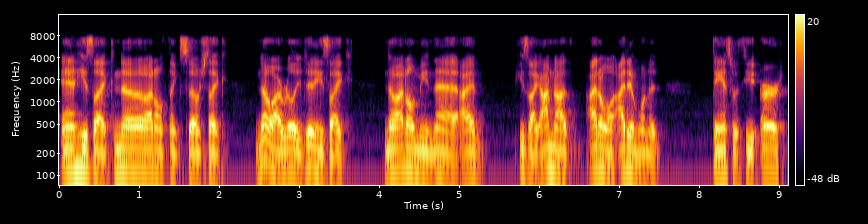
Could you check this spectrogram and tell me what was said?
and he's like, "No, I don't think so." And she's like, "No, I really did." He's like, "No, I don't mean that. I." He's like, "I'm not. I don't. I didn't want to dance with you, or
